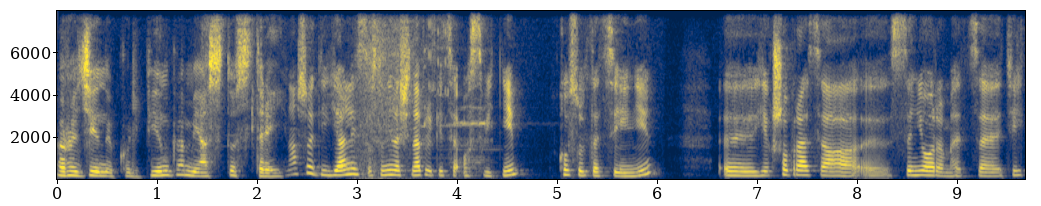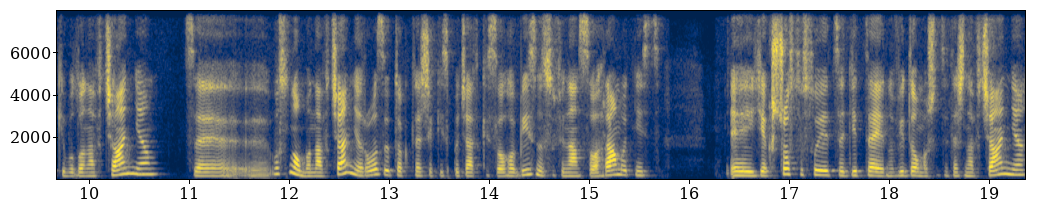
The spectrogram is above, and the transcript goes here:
rodziny Kulpinga, miasto Stryj. Наша діяльність, основні наші напрямки це освітні, консультаційні. Е, Якщо праця е, з сеньорами, це тільки було навчання, це е, в основному навчання, розвиток, теж якісь початки свого бізнесу, фінансова грамотність. Якщо стосується дітей, ну відомо, що це теж навчання.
